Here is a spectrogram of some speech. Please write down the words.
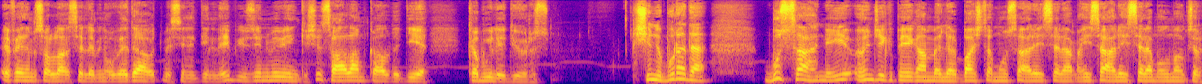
Efendimiz sallallahu aleyhi ve sellemin o veda hutbesini dinleyip 120 bin kişi sağlam kaldı diye kabul ediyoruz. Şimdi burada bu sahneyi önceki peygamberler başta Musa aleyhisselam, İsa aleyhisselam olmak üzere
